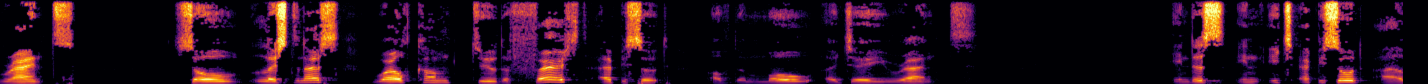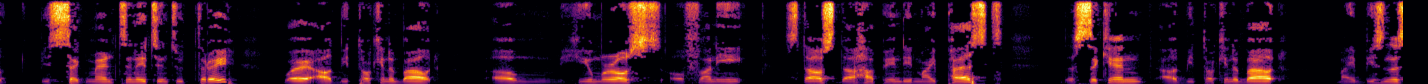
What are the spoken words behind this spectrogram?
rant. So, listeners, welcome to the first episode of the Mo J rant. In this, in each episode, I'll be segmenting it into three, where I'll be talking about um, humorous or funny stuff that happened in my past. The second, I'll be talking about my business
